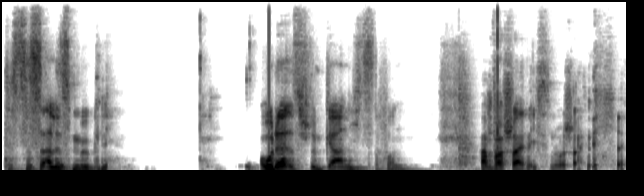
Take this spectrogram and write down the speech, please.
Das ist alles möglich. Oder es stimmt gar nichts davon. Am wahrscheinlichsten wahrscheinlich.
